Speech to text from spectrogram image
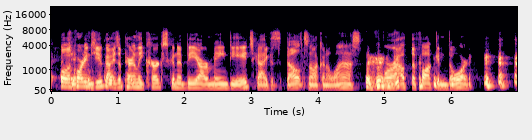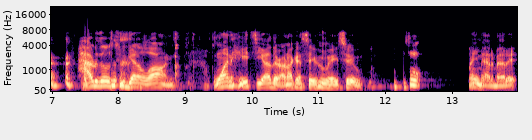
Well, according to you guys, apparently Kirk's gonna be our main DH guy because Belt's not gonna last or out the fucking door. How do those two get along? One hates the other. I'm not going to say who hates who. I ain't mad about it.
